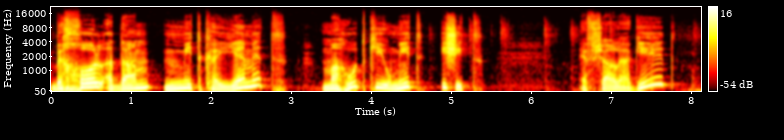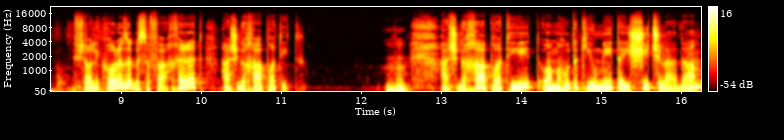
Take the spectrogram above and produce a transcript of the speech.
בכל אדם מתקיימת מהות קיומית אישית. אפשר להגיד, אפשר לקרוא לזה בשפה אחרת, ההשגחה הפרטית. ההשגחה הפרטית, או המהות הקיומית האישית של האדם,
